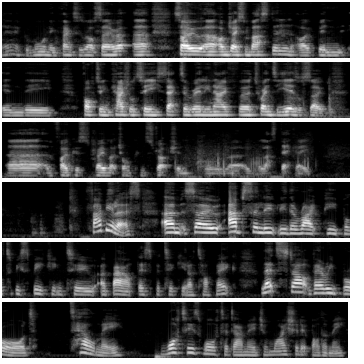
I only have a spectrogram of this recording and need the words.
Yeah, good morning. Thanks as well, Sarah. Uh, so uh, I'm Jason Baston. I've been in the property and casualty sector really now for 20 years or so, uh, and focused very much on construction for uh, over the last decade. Fabulous. Um, so, absolutely the right people to be speaking to about this particular topic. Let's start very broad. Tell me, what is water damage and why should it bother me?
